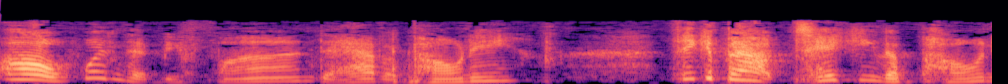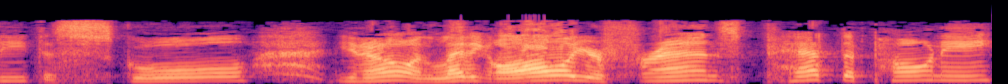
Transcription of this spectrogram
oh, wouldn't it be fun to have a pony? Think about taking the pony to school, you know, and letting all your friends pet the pony.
